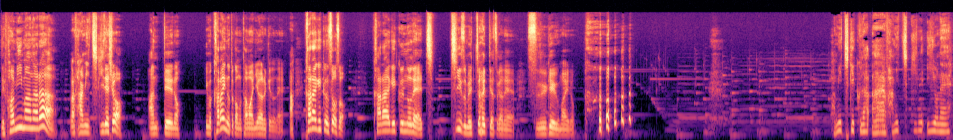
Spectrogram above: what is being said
で、ファミマなら、まあ、ファミチキでしょ。安定の。今、辛いのとかもたまにあるけどね。あ、唐揚げくん、そうそう。唐揚げくんのね、チ、チーズめっちゃ入ったやつがね、すげえうまいの。ファミチキくだ、あファミチキね、いいよね。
